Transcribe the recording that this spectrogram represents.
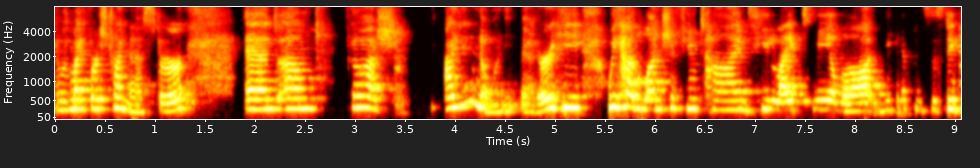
It was my first trimester. And um, gosh, I didn't know any better. He, we had lunch a few times. He liked me a lot. He kept insisting,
